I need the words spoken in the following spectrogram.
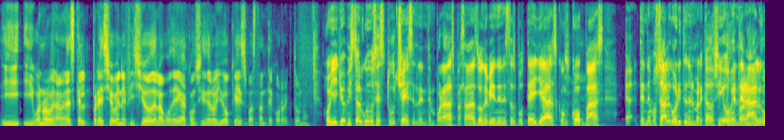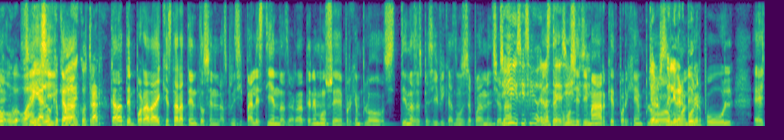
y, y, bueno, la verdad es que el precio-beneficio de la bodega considero yo que es bastante correcto, ¿no? Oye, yo he visto algunos estuches en, temporadas pasadas donde vienen estas botellas con copas. Eh, ¿Tenemos algo ahorita en el mercado así? ¿O venderá algo? ¿O, hay algo que puedan encontrar? Cada temporada hay que estar atentos en las principales tiendas, ¿verdad? Tenemos, eh, por ejemplo, tiendas específicas, no sé si se pueden mencionar. Sí, sí, sí, adelante. Este, como City Market, por ejemplo. Yo lo como Liverpool. Liverpool eh,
